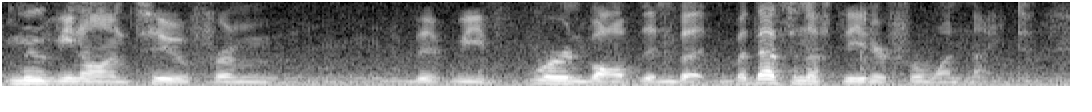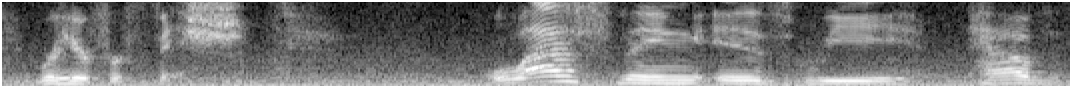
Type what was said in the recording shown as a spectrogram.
moving on too from that we were involved in, but but that's enough theater for one night. We're here for fish. Last thing is we have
